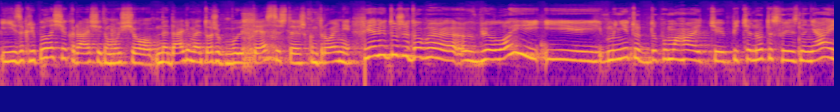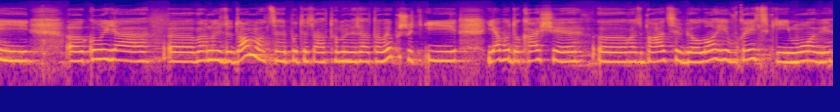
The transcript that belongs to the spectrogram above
і закріпила ще краще, тому що надалі в мене теж будуть тести, теж контрольні. Я не дуже добре в біології, і мені тут допомагають підтягнути свої знання. І е, коли я е, вернусь додому, це буде завтра, мене завтра випишуть, і я буду краще е, розбиратися в біології, в українській мові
